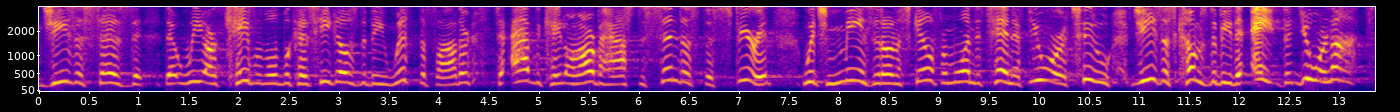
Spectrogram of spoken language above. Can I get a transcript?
Jesus says that, that we are capable because he goes to be with the Father to advocate on our behalf, to send us the Spirit, which means that on a scale from one to 10, if you were a two, Jesus comes to be the eight that you are not.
